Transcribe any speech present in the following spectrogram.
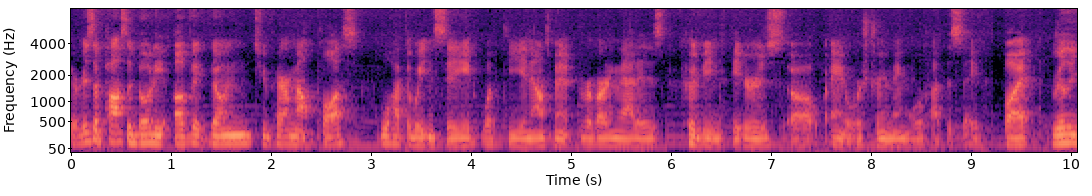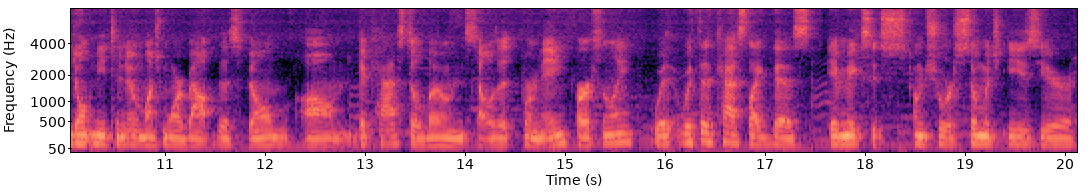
There is a possibility of it going to Paramount Plus, we'll have to wait and see what the announcement regarding that is. Could be in theaters uh, and or streaming. We'll have to see. But really don't need to know much more about this film. Um, the cast alone sells it for me personally. With with the cast like this, it makes it I'm sure so much easier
